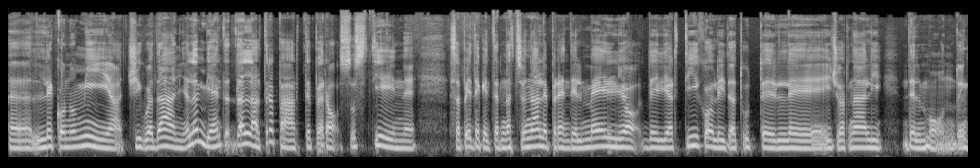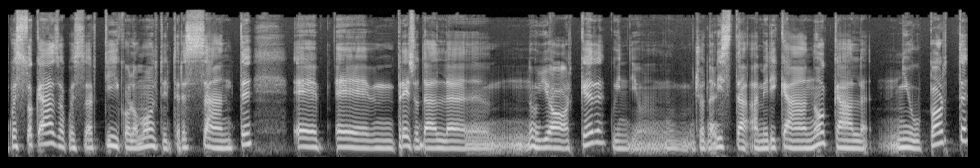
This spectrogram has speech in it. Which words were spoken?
eh, l'economia ci guadagna l'ambiente, dall'altra parte però sostiene, sapete che Internazionale prende il meglio degli articoli da tutti i giornali del mondo. In questo caso questo articolo molto interessante è, è preso dal eh, New Yorker, quindi un giornalista americano, Cal Newport,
